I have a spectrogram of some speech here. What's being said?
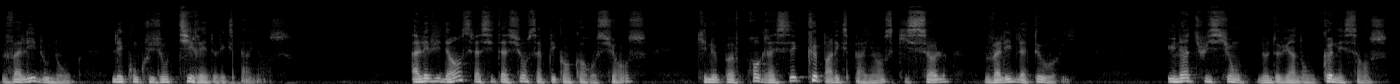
valide ou non, les conclusions tirées de l'expérience. À l'évidence, la citation s'applique encore aux sciences, qui ne peuvent progresser que par l'expérience qui seule valide la théorie. Une intuition ne devient donc connaissance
